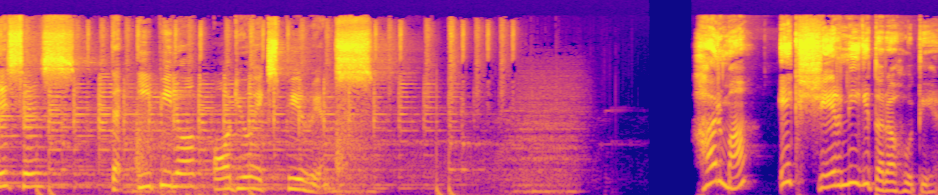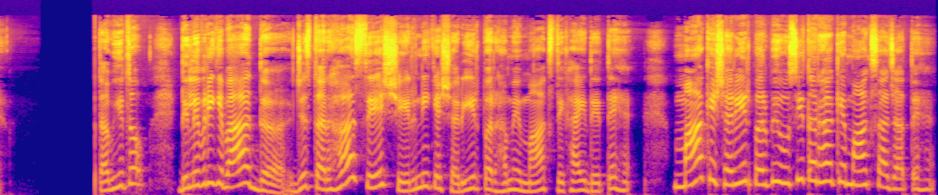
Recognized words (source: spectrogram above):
This is the Epilogue Audio Experience. हर माँ एक शेरनी की तरह होती है। तभी तो डिलीवरी के बाद जिस तरह से शेरनी के शरीर पर हमें मार्क्स दिखाई देते हैं, माँ के शरीर पर भी उसी तरह के मार्क्स आ जाते हैं।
